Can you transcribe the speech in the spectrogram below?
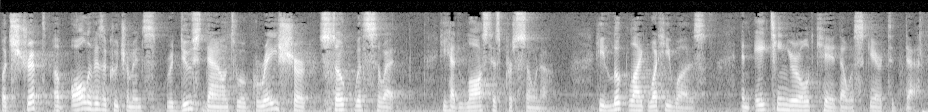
But stripped of all of his accoutrements, reduced down to a gray shirt soaked with sweat, he had lost his persona. He looked like what he was an 18 year old kid that was scared to death.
